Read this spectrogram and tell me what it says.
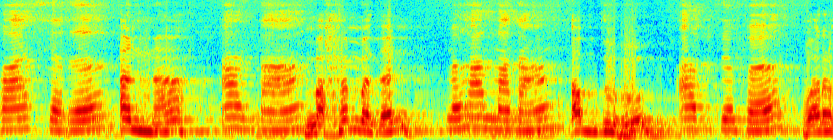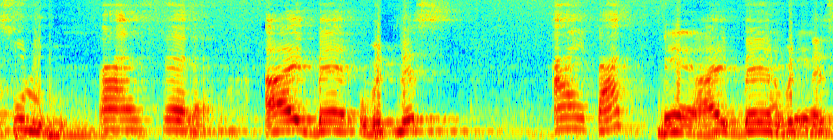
وأشهد أن أن محمدا محمدا عبده عبده ورسوله. ورسوله. I bear witness. I but bear. I bear witness.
